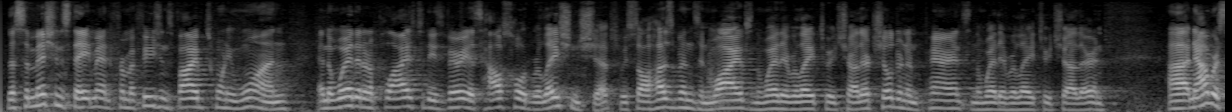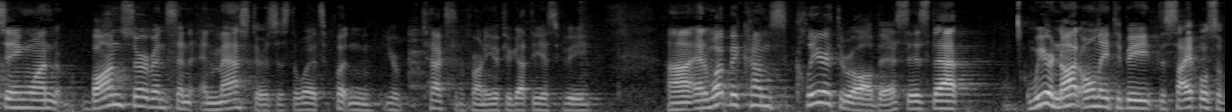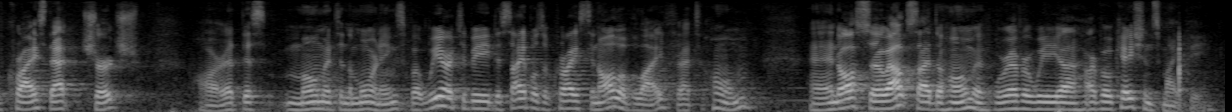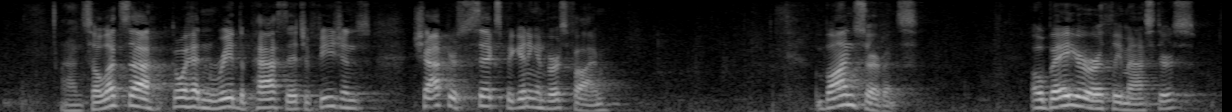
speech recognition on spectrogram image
the submission statement from Ephesians 5:21 and the way that it applies to these various household relationships. We saw husbands and wives and the way they relate to each other, children and parents and the way they relate to each other. And uh, now we're seeing one bond servants and, and masters is the way it's put in your text in front of you if you got the ESV. Uh, and what becomes clear through all this is that we are not only to be disciples of Christ at church or at this moment in the mornings, but we are to be disciples of Christ in all of life, at home, and also outside the home, wherever we, uh, our vocations might be. And so let's uh, go ahead and read the passage, Ephesians chapter 6, beginning in verse 5. Bondservants, obey your earthly masters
